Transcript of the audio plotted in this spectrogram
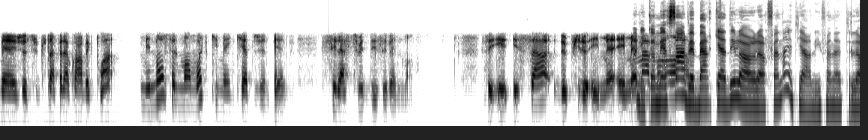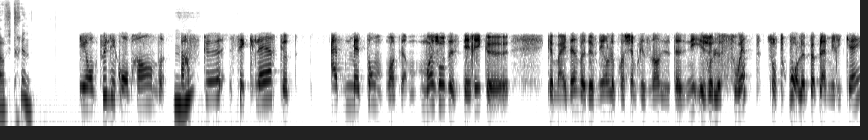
Ben, je suis tout à fait d'accord avec toi. Mais non seulement, moi, ce qui m'inquiète, Geneviève, c'est la suite des événements. Et, et ça, depuis le. Et, même- et Ouais, même les avant- commerçants avaient barricadé leurs fenêtres hier, les fenêtres, leurs vitrines. Et on peut les comprendre Mhm. parce que c'est clair que, admettons, moi, moi, j'ose espérer que, que Biden va devenir le prochain président des États-Unis et je le souhaite, surtout pour le peuple américain,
